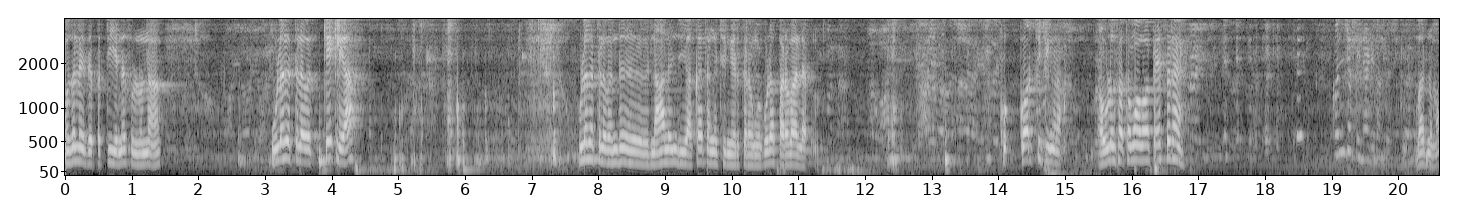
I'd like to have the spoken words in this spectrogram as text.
முதல்ல இதை பற்றி என்ன சொல்லணும்னா உலகத்தில் கேட்கலையா உலகத்தில் வந்து நாலஞ்சு அக்கா தங்கச்சிங்க இருக்கிறவங்க கூட பரவாயில்ல. கொ- குறைச்சிப்பீங்களா அவ்வளோ சத்தமாவா பேசுகிறேன் கொஞ்சம் வரணுமா?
